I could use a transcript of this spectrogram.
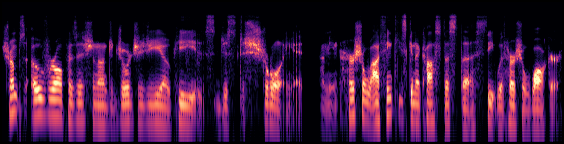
Trump's overall position on the Georgia GOP is just destroying it. I mean, Herschel, I think he's going to cost us the seat with Herschel Walker.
